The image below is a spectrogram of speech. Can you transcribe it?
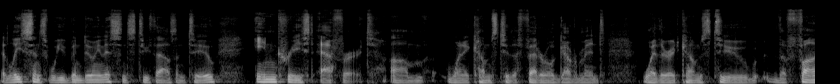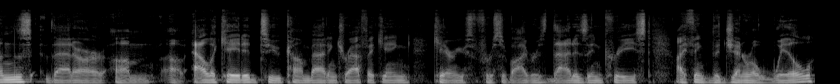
at least since we've been doing this since 2002, increased effort um, when it comes to the federal government, whether it comes to the funds that are um, uh, allocated to combating trafficking, caring for survivors, that is increased. I think the general will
